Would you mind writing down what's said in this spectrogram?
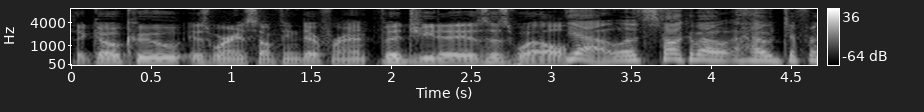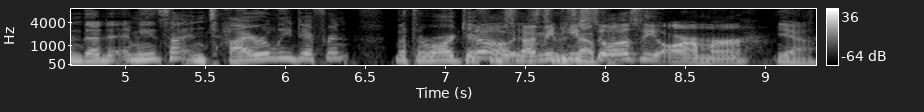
the Goku is wearing something different. Vegeta is as well. Yeah, let's talk about how different that. I mean, it's not entirely different, but there are differences. No. I mean, he his still has the armor. Yeah,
